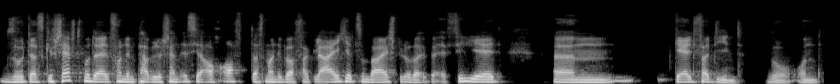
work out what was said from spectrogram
so das Geschäftsmodell von den Publishern ist ja auch oft, dass man über Vergleiche zum Beispiel oder über Affiliate ähm, Geld verdient. So und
